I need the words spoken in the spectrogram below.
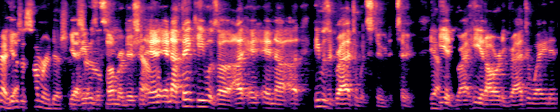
Yeah, he yeah. was a summer edition. Yeah, so. he was a summer edition, yeah. and, and I think he was a and uh, he was a graduate student too. Yeah, he had he had already graduated,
